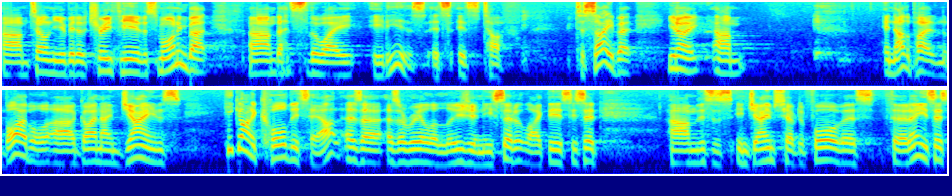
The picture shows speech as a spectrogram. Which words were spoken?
um, telling you a bit of truth here this morning, but um, that's the way it is. It's, it's tough to say. But, you know, um, another part in the Bible, a guy named James, he kind of called this out as a, as a real illusion. He said it like this He said, um, this is in James chapter 4, verse 13. He says,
